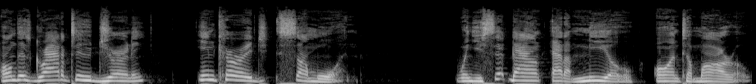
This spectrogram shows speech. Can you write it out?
on this gratitude journey, encourage someone. When you sit down at a meal on tomorrow,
